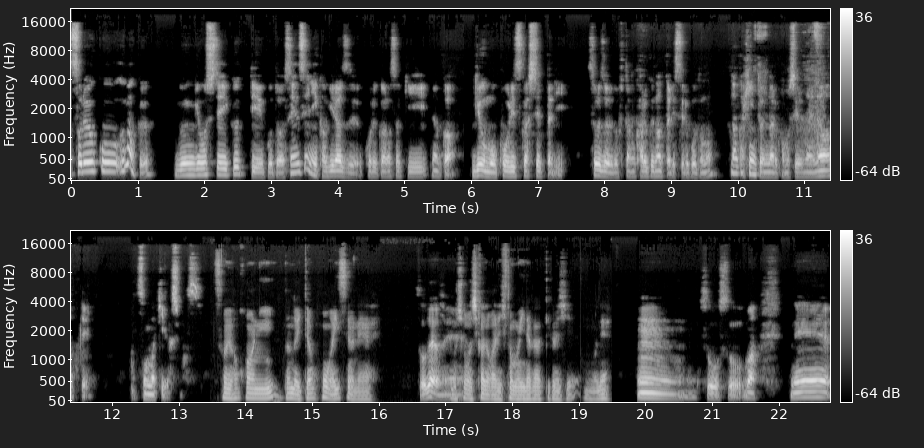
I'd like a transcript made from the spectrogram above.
それをこう、うまく分業していくっていうことは先生に限らず、これから先、なんか、業務を効率化していったり、それぞれの負担が軽くなったりすることの、なんかヒントになるかもしれないなって、そんな気がします。そういう方向にどんどん行った方がいいですよね。そうだよもうね。少子化とかで人もいなくなってくるし、もうね。うん、そうそう。まあ、ねえ、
